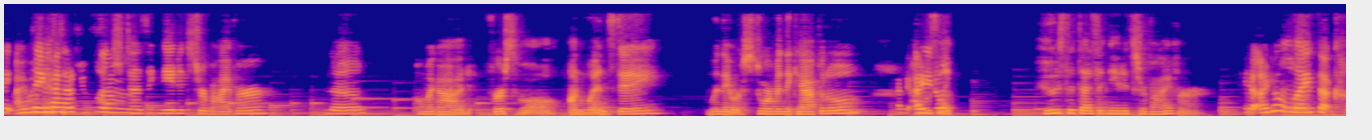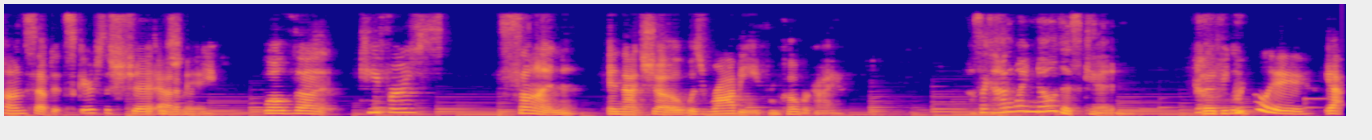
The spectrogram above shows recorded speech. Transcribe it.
They, I they realized, had did you watch some. Designated Survivor? No. Oh my god. First of all, on Wednesday, when they were storming the Capitol, I, I I was don't. like, who's the designated survivor? yeah, I don't like that concept. It scares the shit out of me. Well, the Kiefer's son in that show was Robbie from Cobra Kai. I was like, how do I know this kid? But if you can, Really? yeah,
